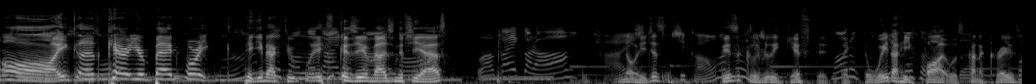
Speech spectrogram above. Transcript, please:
Oh, you gonna carry your bag for you, Piggyback too, please? Could you imagine if she asked? No, he just basically really gifted. Like, the way that he fought was kind of crazy.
